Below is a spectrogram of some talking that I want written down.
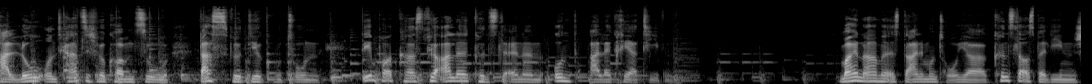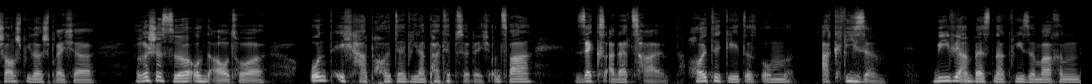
Hallo und herzlich willkommen zu Das wird dir gut tun, dem Podcast für alle KünstlerInnen und alle Kreativen. Mein Name ist Daniel Montoya, Künstler aus Berlin, Schauspieler, Sprecher, Regisseur und Autor. Und ich habe heute wieder ein paar Tipps für dich. Und zwar sechs an der Zahl. Heute geht es um Akquise. Wie wir am besten Akquise machen,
